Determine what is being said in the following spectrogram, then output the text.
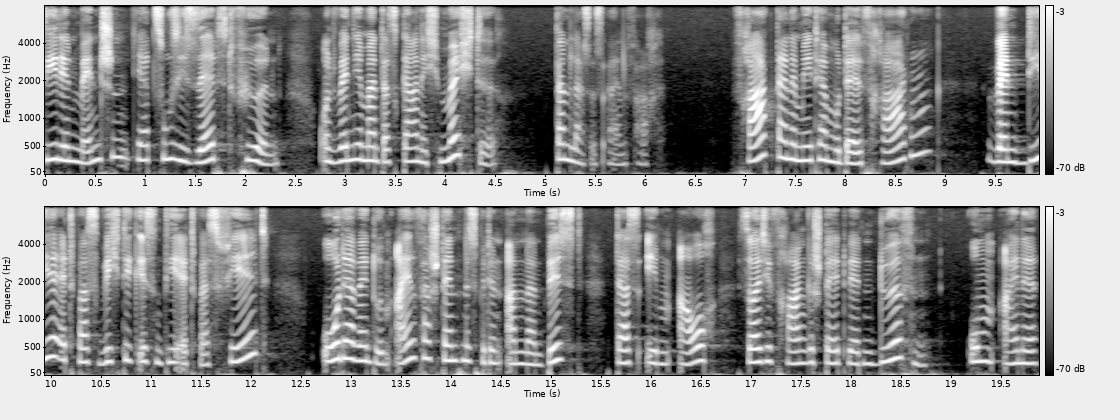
die den Menschen ja zu sich selbst führen. Und wenn jemand das gar nicht möchte, dann lass es einfach. Frag deine Metamodellfragen, wenn dir etwas wichtig ist und dir etwas fehlt, oder wenn du im Einverständnis mit den anderen bist, dass eben auch solche Fragen gestellt werden dürfen, um eine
